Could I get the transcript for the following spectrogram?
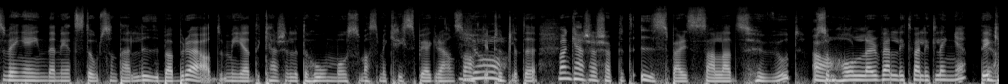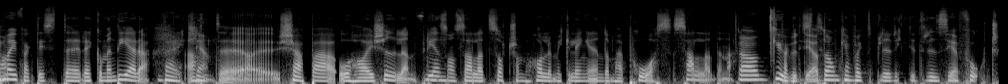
svänga in den i ett stort sånt här libabröd med kanske lite hummus, massor med krispiga grönsaker. Ja. Typ lite, man kanske har köpt ett isbergssalladshuvud Ja. som håller väldigt, väldigt länge. Det Ja. kan man ju faktiskt eh, rekommendera Verkligen. att eh, köpa och ha i kylen. För det är en Mm. sån salladsort som håller mycket längre än de här påssalladerna. Ja, gud faktiskt. ja. De kan faktiskt bli riktigt risiga fort.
